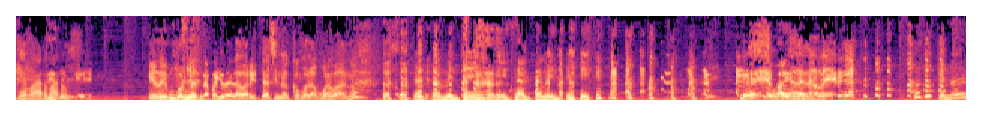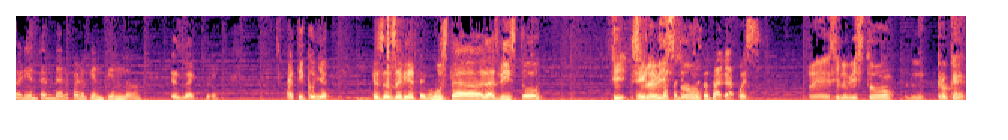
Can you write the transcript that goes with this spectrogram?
Qué bárbaro. Que, no importa el tamaño de la varita, sino cómo la mueva, ¿no? Exactamente, exactamente. Vaya de la verga. Cosas que no debería entender, pero que entiendo. Exacto. ¿A ti, Coñac, esa serie te gusta? ¿La has visto? Sí, sí la he visto. Esta saga, pues. Eh, sí lo he visto. Creo que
